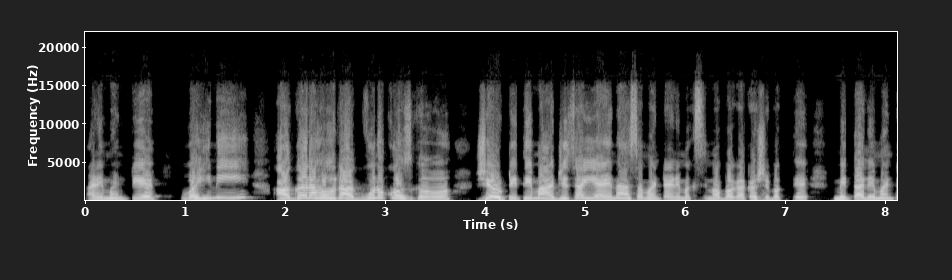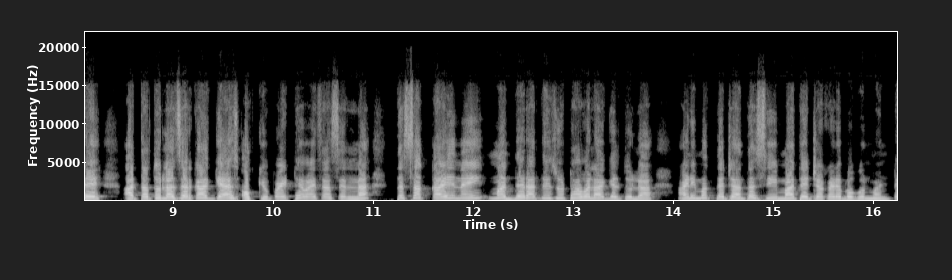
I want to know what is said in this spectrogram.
आणि म्हणतीये वहिनी अगं राहू रागवू नकोस ग. शेवटी ती माझीच आई आहे ना असं म्हणते. आणि मग सीमा बघा कशी बघते. मिताली म्हणते आता तुला जर का गॅस ऑक्युपाईड ठेवायचा असेल ना तर सकाळी नाही मध्यरात्रीच उठावं लागेल तुला. आणि मग त्याच्यानंतर सीमा त्याच्याकडे बघून म्हणते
